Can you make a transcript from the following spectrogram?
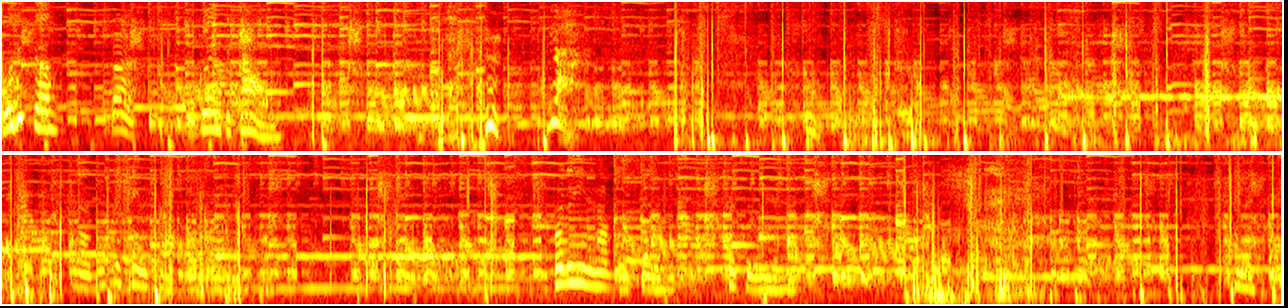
What the? Bro, we're going to town. yeah. Yeah, this is the. Bro doesn't even have the. Come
